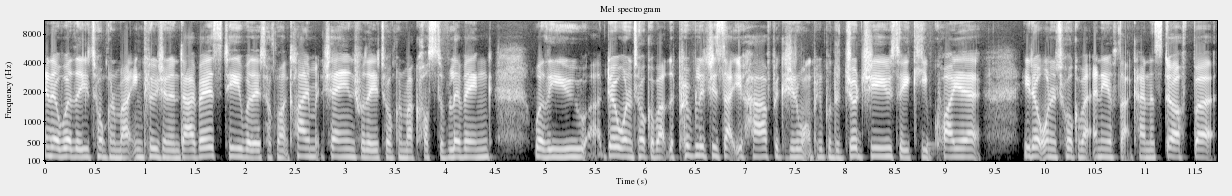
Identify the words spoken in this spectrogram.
You know, whether you're talking about inclusion and diversity, whether you're talking about climate change, whether you're talking about cost of living, whether you don't want to talk about the privileges that you have because you don't want people to judge you, so you keep quiet. You don't want to talk about any of that kind of stuff. But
